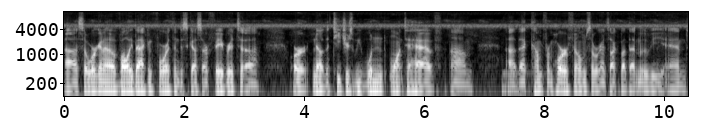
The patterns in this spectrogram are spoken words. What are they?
Uh, so we're gonna volley back and forth and discuss our favorite, uh, or no, the teachers we wouldn't want to have um, uh, that come from horror films. So we're gonna talk about that movie and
